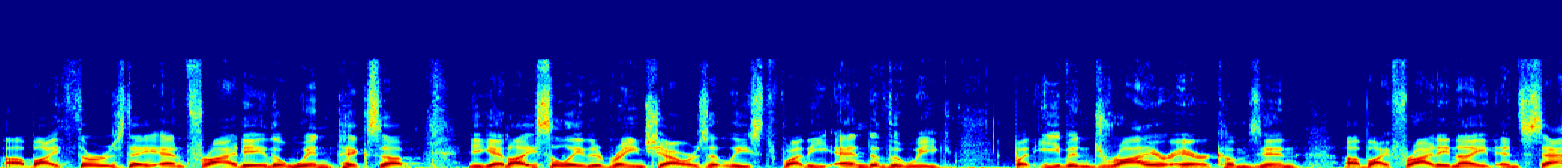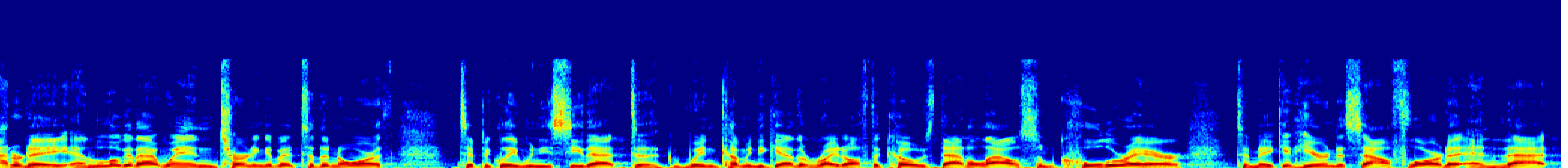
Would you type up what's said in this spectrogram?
uh, by Thursday and Friday. The wind picks up. You get isolated rain showers at least by the end of the week but even drier air comes in uh, by Friday night and Saturday. And look at that wind turning a bit to the north. Typically, when you see that uh, wind coming together right off the coast, that allows some cooler air to make it here into South Florida, and that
